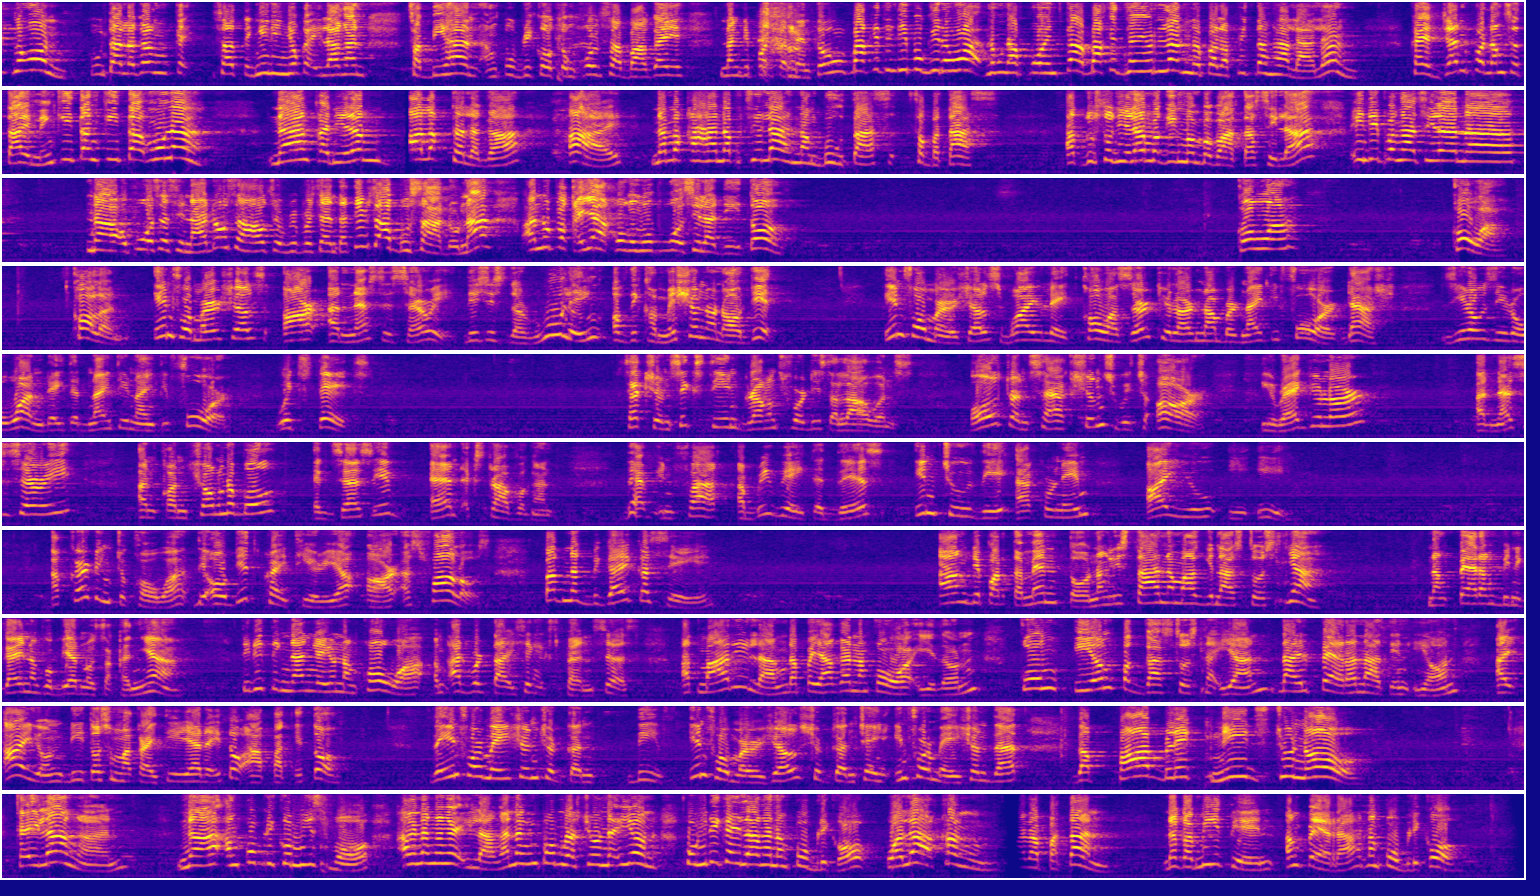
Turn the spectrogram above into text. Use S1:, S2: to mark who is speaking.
S1: bakit noon? Kung talagang sa tingin ninyo kailangan sabihan ang publiko tungkol sa bagay ng departamento, bakit hindi mo ginawa nung na-appoint ka? Bakit ngayon lang napalapit ng halalan? Kaya dyan pa lang sa timing, kitang-kita mo na na ang kanilang balak talaga ay na makahanap sila ng butas sa batas. At gusto nila maging mambabatas sila. Hindi pa nga sila na na upo sa Senado, sa House of Representatives, abusado na. Ano pa kaya kung umupo sila dito? COA, COA, colon, infomercials are unnecessary. This is the ruling of the Commission on Audit. Infomercials violate COA Circular Number 94-001 dated 1994, which states, Section 16 grounds for disallowance. All transactions which are irregular, unnecessary, unconscionable, excessive, and extravagant. They have in fact abbreviated this into the acronym IUEE. According to COA, the audit criteria are as follows. Pag nagbigay kasi ang departamento ng listahan ng mga ginastos niya ng perang binigay ng gobyerno sa kanya. Tinitingnan ngayon ng COA ang advertising expenses at maaari lang napayagan ng COA iyon kung iyong paggastos na iyan dahil pera natin iyon ay ayon dito sa mga criteria na ito, apat ito. The information should con- be infomercial should contain information that the public needs to know kailangan na ang publiko mismo ang nangangailangan ng impormasyon na iyon. Kung hindi kailangan ng publiko, wala kang karapatan na gamitin ang pera ng publiko.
